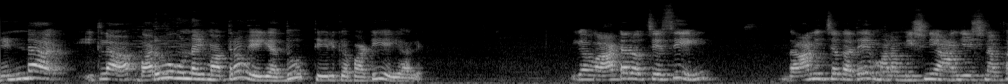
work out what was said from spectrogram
నిండా ఇట్లా బరువు ఉన్నవి మాత్రం వేయద్దు తేలికపాటి వేయాలి. ఇక వాటర్ వచ్చేసి దానిచ్చకదే మనం మిషన్ ఆన్ చేసినాక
